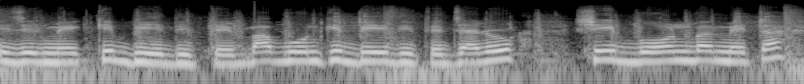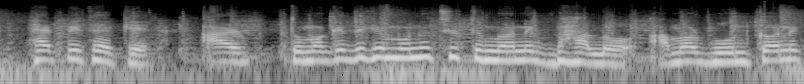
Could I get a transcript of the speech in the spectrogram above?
নিজের মেয়েকে বিয়ে দিতে বা বোনকে বিয়ে দিতে যেন সেই বোন বা মেয়েটা হ্যাপি থাকে। আর তোমাকে দেখে মনে হচ্ছে তুমি অনেক ভালো আমার বোনকে অনেক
